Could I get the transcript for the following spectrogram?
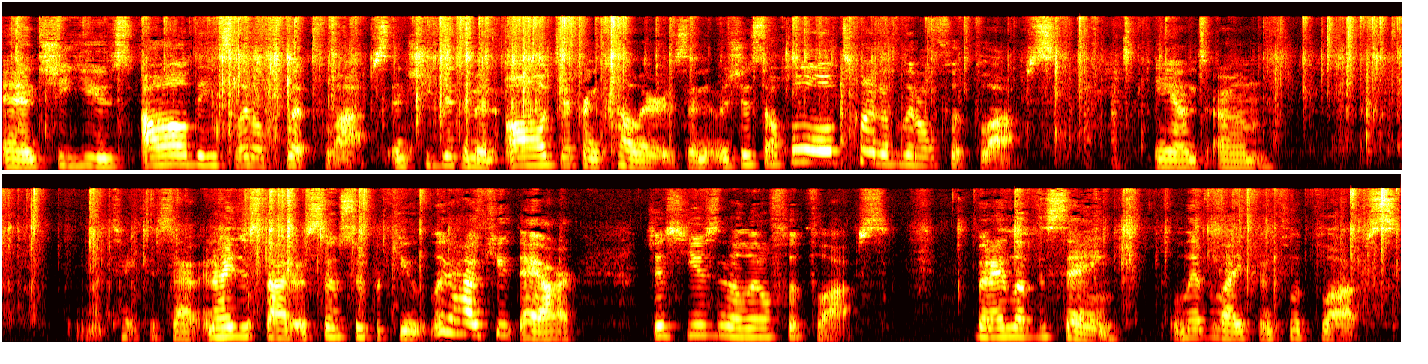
and she used all these little flip flops and she did them in all different colors and it was just a whole ton of little flip flops. And um, let me take this out. And I just thought it was so super cute. Look at how cute they are. Just using the little flip flops. But I love the saying, live life in flip flops.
